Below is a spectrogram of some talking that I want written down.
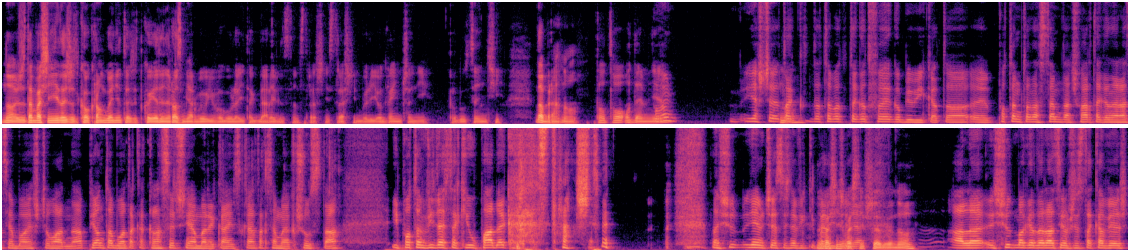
No, że tam właśnie nie dość, że tylko okrągłe, nie to, że tylko jeden rozmiar był i w ogóle i tak dalej, więc tam strasznie, strasznie byli ograniczeni producenci. Dobra, no, to to ode mnie. Powiem jeszcze No. tak na temat tego twojego Buicka, to y, potem ta następna, czwarta generacja była jeszcze ładna, piąta była taka klasycznie amerykańska, tak samo jak szósta i potem widać taki upadek straszny. Na siód- nie wiem, czy jesteś na No Wikipedii, właśnie, czy właśnie nie, wszedłem, no. ale siódma generacja już jest taka, wiesz,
